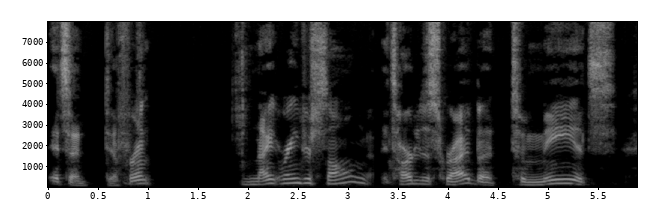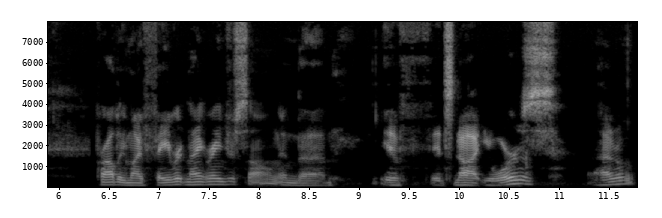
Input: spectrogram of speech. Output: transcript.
It's a different Night Ranger song. It's hard to describe, but to me, it's probably my favorite Night Ranger song. And uh, if it's not yours, I don't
